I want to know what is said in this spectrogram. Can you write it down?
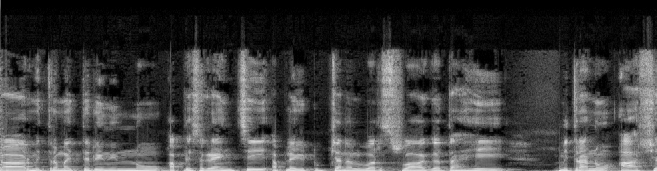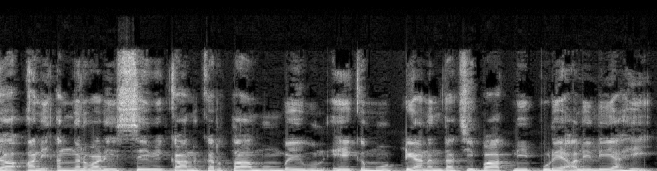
मित्रमैत्रिणींनो आपले सगळ्यांचे आपल्या यूट्यूब चॅनलवर स्वागत आहे. मित्रांनो आशा आणि अंगणवाडी सेविकांकरता मुंबईहून एक मोठी आनंदाची बातमी पुढे आलेली आहे.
